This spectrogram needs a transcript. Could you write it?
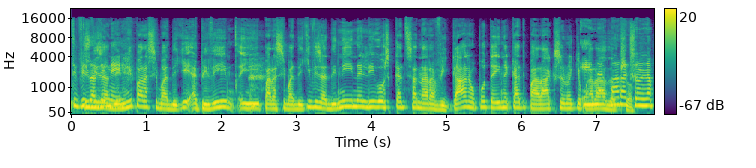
τη Βυζαντινή. Τη Βυζαντινή παρασημαντική, επειδή η παρασημαντική Βυζαντινή είναι λίγο κάτι σαν αραβικά, οπότε είναι κάτι παράξενο και παράδοξο. Είναι παράξενο, είναι,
